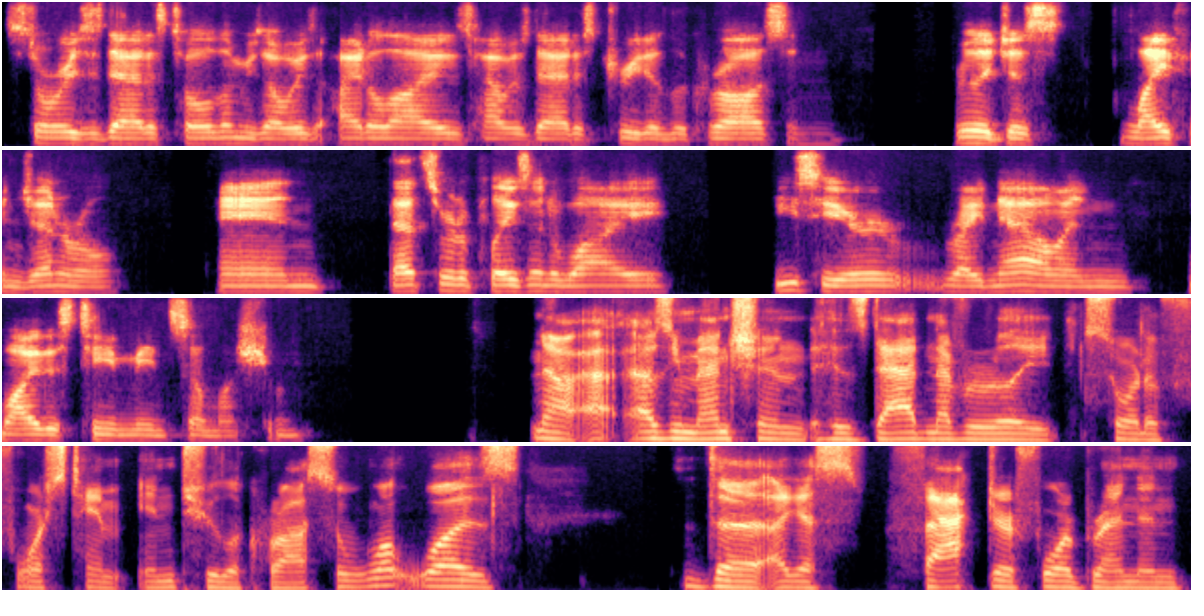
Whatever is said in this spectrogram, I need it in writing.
stories his dad has told him. He's always idolized how his dad has treated lacrosse and really just life in general. And that sort of plays into why he's here right now and why this team means so much to him. Now, as you mentioned, his dad never really sort of forced him into lacrosse. So, what was the, I guess, factor for Brendan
